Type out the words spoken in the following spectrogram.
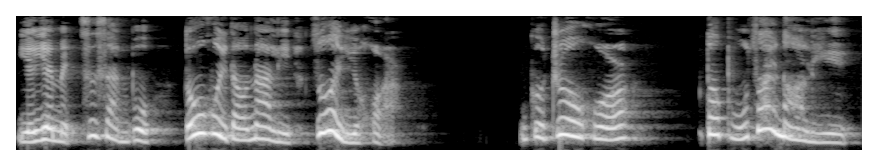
爷爷每次散步都会到那里坐一会儿，可这会儿他不在那里。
